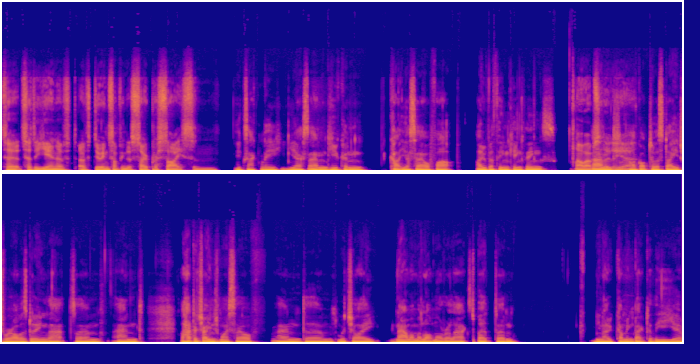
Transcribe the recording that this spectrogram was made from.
to to the yin of of doing something that's so precise and exactly. Yes, and you can cut yourself up overthinking things. oh absolutely and yeah I got to a stage where I was doing that, um, and I had to change myself, and um, which I now I'm a lot more relaxed. But um, you know, coming back to the uh,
